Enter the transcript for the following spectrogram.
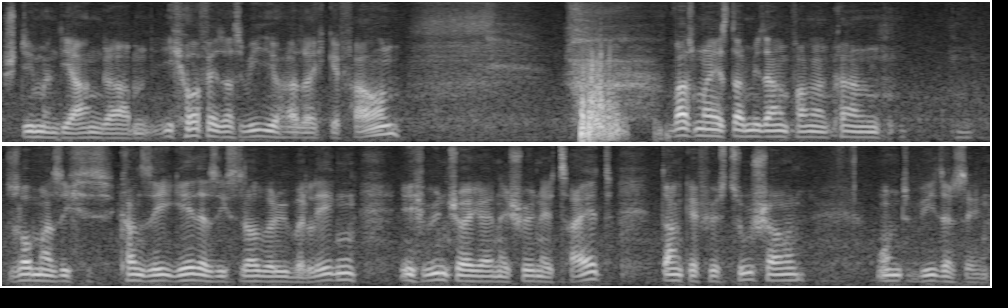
stimmen die Angaben. Ich hoffe, das Video hat euch gefallen. Was man jetzt damit anfangen kann, soll man sich, kann jeder sich selber überlegen. Ich wünsche euch eine schöne Zeit. Danke fürs Zuschauen und Wiedersehen.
